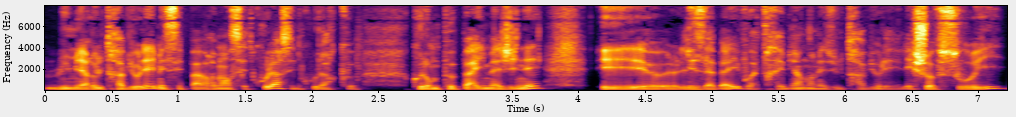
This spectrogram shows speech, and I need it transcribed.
lumières ultraviolettes, mais c'est pas vraiment cette couleur. C'est une couleur que, que l'on ne peut pas imaginer. Et euh, les abeilles voient très bien dans les ultraviolets. Les chauves-souris,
